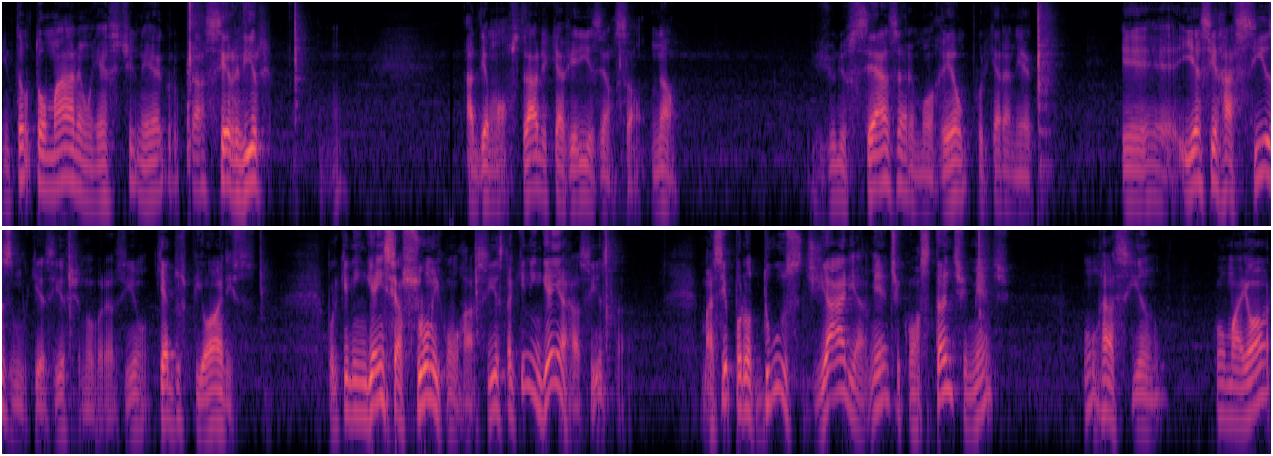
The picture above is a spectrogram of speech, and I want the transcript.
Então tomaram este negro para servir a demonstrar que haveria isenção. Não. Júlio César morreu porque era negro. E, e, esse racismo que existe no Brasil, que é dos piores, porque ninguém se assume como racista, que ninguém é racista, mas se produz diariamente, constantemente, um racismo com maior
